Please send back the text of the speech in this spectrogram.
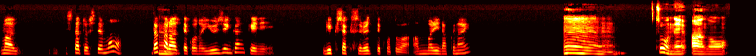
まあ、したとしても、だからってこの友人関係にギクシャクするってことはあんまりなくない？うん。そうね。あの、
